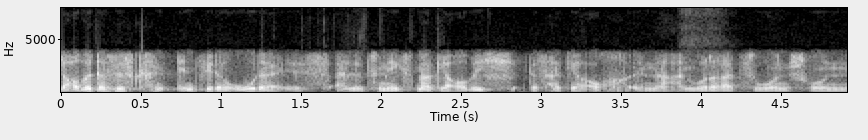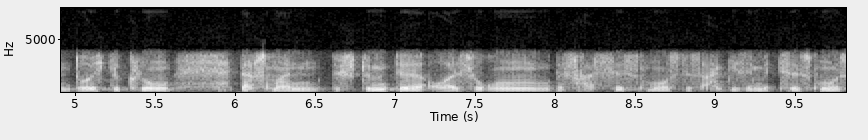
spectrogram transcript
Glaube, dass es kein Entweder-Oder ist. Also zunächst mal glaube ich, das hat ja auch in der Anmoderation schon durchgeklungen, dass man bestimmte Äußerungen des Rassismus, des Antisemitismus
